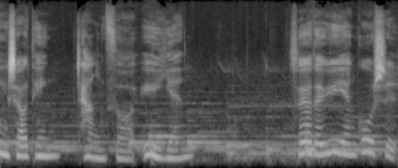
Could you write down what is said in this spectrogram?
欢迎收听《畅所欲言》，所有的寓言故事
